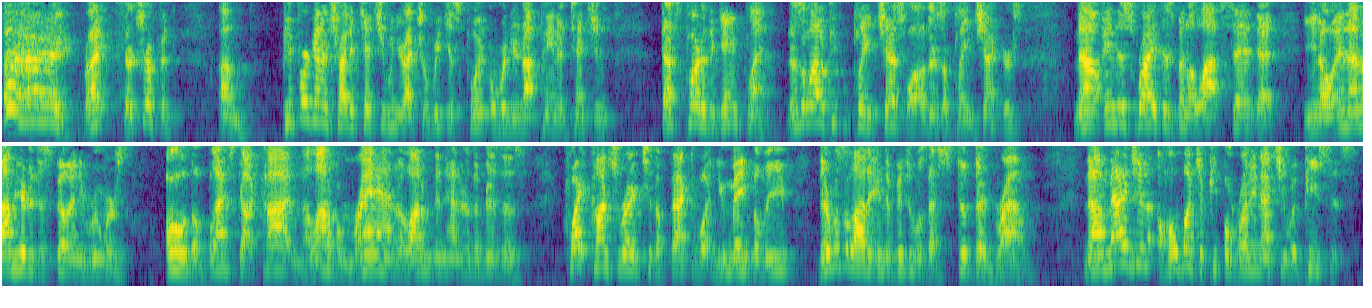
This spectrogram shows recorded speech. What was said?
Hey, right? They're tripping. Um, people are gonna try to catch you when you're at your weakest point or when you're not paying attention. That's part of the game plan. There's a lot of people playing chess while others are playing checkers. Now, in this riot, there's been a lot said that, you know, and, and I'm here to dispel any rumors. Oh, the blacks got caught and a lot of them ran a lot of them didn't handle the business. Quite contrary to the fact of what you may believe, there was a lot of individuals that stood their ground. Now imagine a whole bunch of people running at you with pieces.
